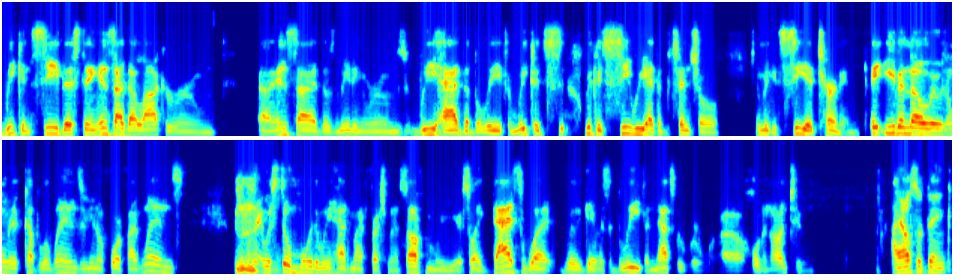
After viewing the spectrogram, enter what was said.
we can see this thing inside that locker room, uh, inside those meeting rooms. We had the belief, and we could see, we could see we had the potential, and we could see it turning. It, even though it was only a couple of wins, you know, four or five wins, it was still more than we had my freshman and sophomore year. So like that's what really gave us a belief, and that's what we're uh, holding on to. I also think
